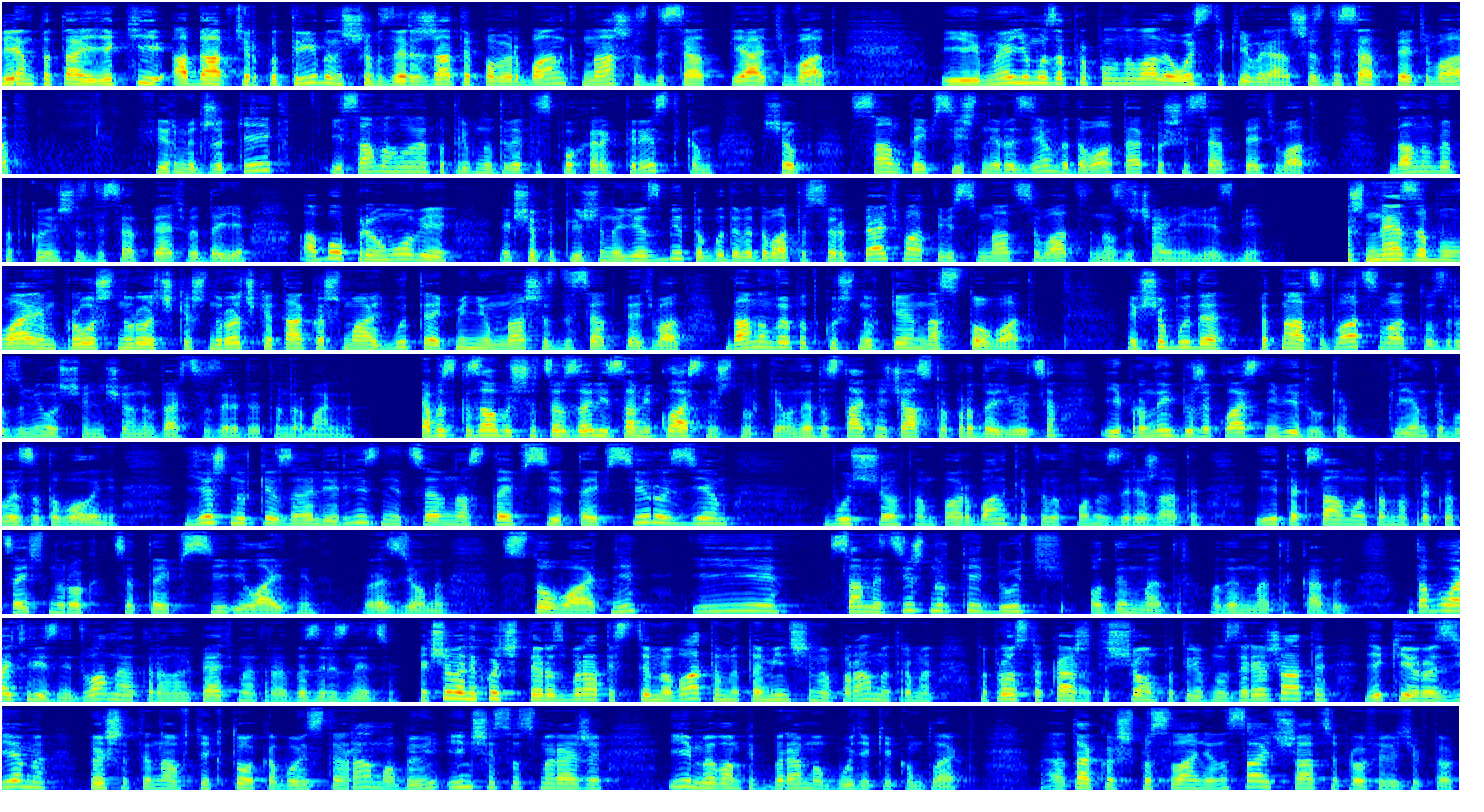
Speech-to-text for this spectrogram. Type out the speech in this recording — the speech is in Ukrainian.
Клієнт питає, який адаптер потрібен, щоб заряджати павербанк на 65 Вт. І ми йому запропонували ось такий варіант: 65 Вт фірми Jocate. І саме головне потрібно дивитись по характеристикам, щоб сам Type-C роз'єм видавав також 65 Вт. В даному випадку він 65 видає. Або при умові, якщо підключено USB, то буде видавати 45 Вт і 18 Вт на звичайний USB. Також не забуваємо про шнурочки. Шнурочки також мають бути як мінімум на 65 Вт. В даному випадку шнурки на 100 Вт. Якщо буде 15-20 Вт, то зрозуміло, що нічого не вдасться зарядити нормально. Я би сказав, що це взагалі самі класні шнурки. Вони достатньо часто продаються, і про них дуже класні відгуки. Клієнти були задоволені. Є шнурки взагалі різні. Це в нас Type-C, Type-C роз'єм, будь-що там пауербанки, телефони заряджати. І так само, там, наприклад, цей шнурок це Type-C і Lightning розйоми 100 ватні. І саме ці шнурки йдуть 1 метр, 1 метр кабель. Та бувають різні 2 метри, 0,5 метра, без різниці. Якщо ви не хочете розбиратись з цими ватами та іншими параметрами, то просто кажете, що вам потрібно заряджати, які роз'єми, пишете нам в TikTok або Instagram, або інші соцмережі, і ми вам підберемо будь-який комплект. Е, Також посилання на сайт в шапці профілю TikTok.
